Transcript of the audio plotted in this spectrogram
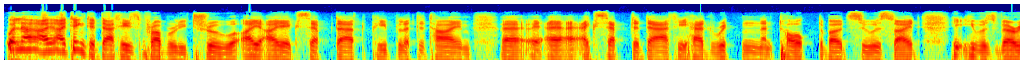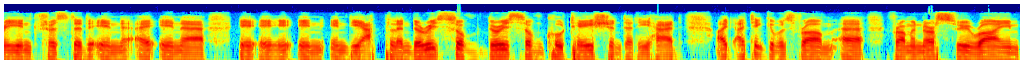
Well, I, I, think that that is probably true. I, I accept that. People at the time uh, uh, accepted that. He had written and talked about suicide. He, he was very interested in uh, in, uh, in in the apple, and there is some there is some quotation that he had. I, I think it was from uh, from a nursery rhyme,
